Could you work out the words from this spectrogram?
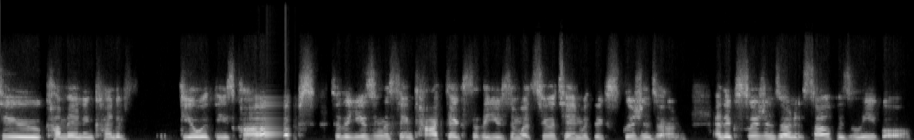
to come in and kind of deal with these cops. So they're using the same tactics that they used in Wet'suwet'en with the exclusion zone. And the exclusion zone itself is illegal.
